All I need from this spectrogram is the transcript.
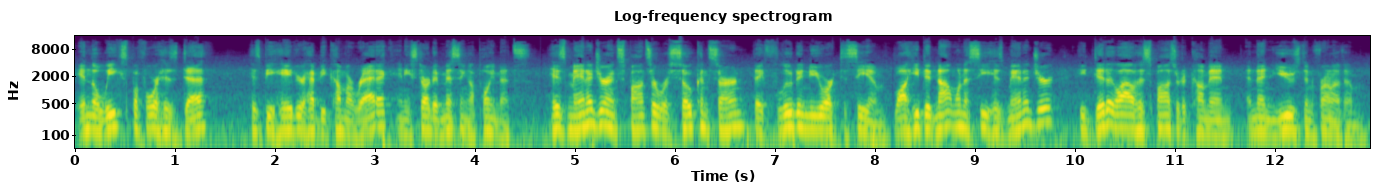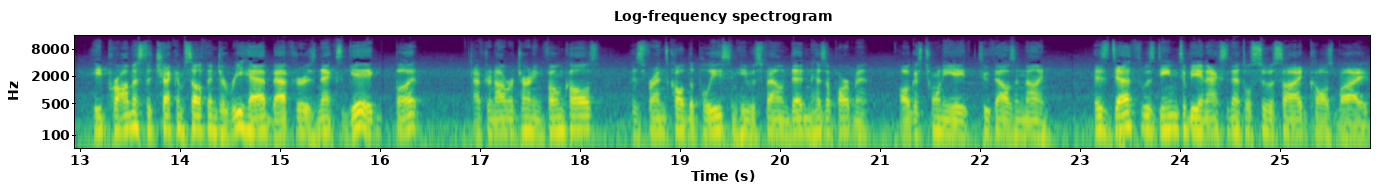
In the weeks before his death, his behavior had become erratic and he started missing appointments. His manager and sponsor were so concerned, they flew to New York to see him. While he did not want to see his manager, he did allow his sponsor to come in and then used in front of him. He promised to check himself into rehab after his next gig, but after not returning phone calls, his friends called the police and he was found dead in his apartment August 28, 2009. His death was deemed to be an accidental suicide caused by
